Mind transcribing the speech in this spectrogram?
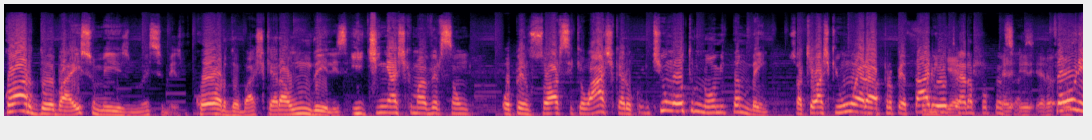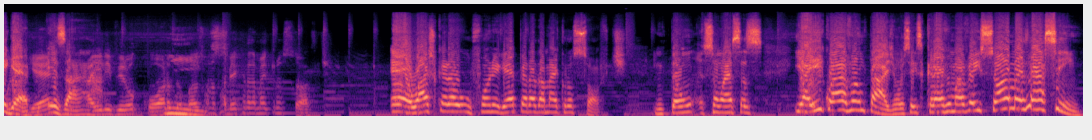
Córdoba, é isso mesmo, é isso mesmo. Córdoba, acho que era um deles. E tinha acho que uma versão open source, que eu acho que era. Tinha um outro nome também. Só que eu acho que um era proprietário e outro era open source. Era, era, Phone Gap, Gap, exato. Aí ele virou Córdoba, eu só não sabia que era da Microsoft. É, eu acho que era o Phone Gap era da Microsoft. Então, são essas. E aí, qual é a vantagem? Você escreve uma vez só, mas é assim.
